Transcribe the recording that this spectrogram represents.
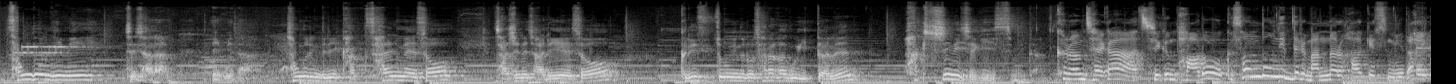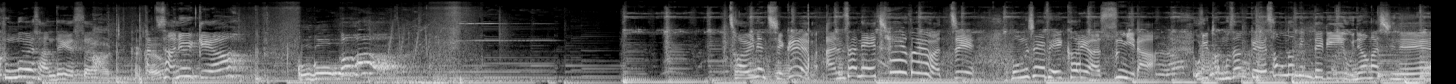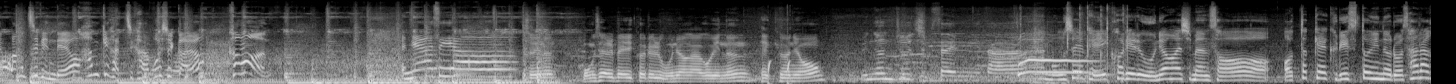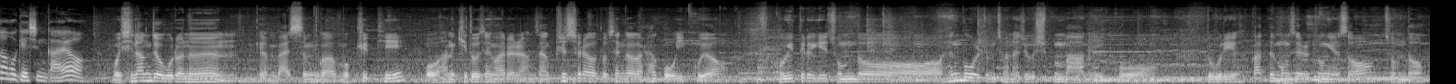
성도님이 제 자랑입니다. 성도님들이 각 삶에서 자신의 자리에서 그리스도인으로 살아가고 있다는 확신이 제게 있습니다. 그럼 제가 지금 바로 그 선동님들을 만나러 가겠습니다. 네, 궁금해서 안 되겠어요. 아, 갈까요? 같이 다녀올게요. 고고! 저희는 지금 안산의 최고의 맛집 몽쉘 베이커리에 왔습니다. 우리 동산교회 성도님들이 운영하시는 빵집인데요. 함께 같이 가보실까요? 컴온! 안녕하세요. 저희는 몽쉘 베이커리를 운영하고 있는 백현용 윤현주 집사입니다. 몽쉘 베이커리를 운영하시면서 어떻게 그리스도인으로 살아가고 계신가요? 뭐 신앙적으로는 이렇게 말씀과 뭐 큐티 뭐 하는 기도 생활을 항상 필수라고 또 생각을 하고 있고요. 고객들에게 좀 더 행복을 좀 전해주고 싶은 마음이 있고 또 우리 카페 몽쉘을 통해서 좀 더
